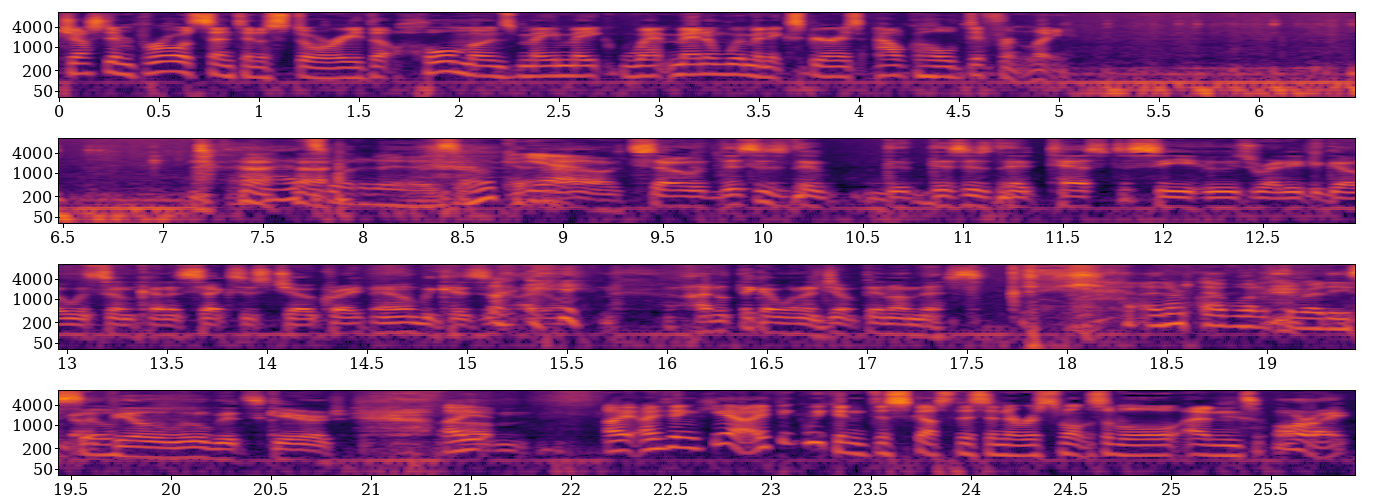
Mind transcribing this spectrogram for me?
Justin Broad sent in a story that hormones may make men and women experience alcohol differently. That's what it is. Okay. Yeah. Oh, so this is the, the this is the test to see who's ready to go with some kind of sexist joke right now because I don't I don't think I want to jump in on this. I don't have one at the ready, so I feel a little bit scared. I, Um, I, I think, yeah, I think we can discuss this in a responsible and all right,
